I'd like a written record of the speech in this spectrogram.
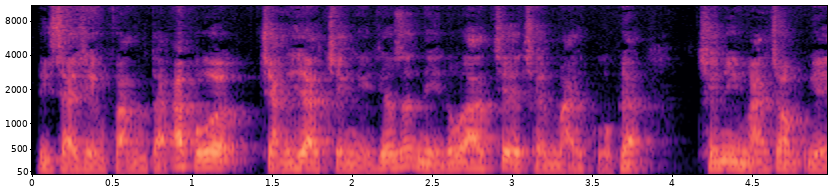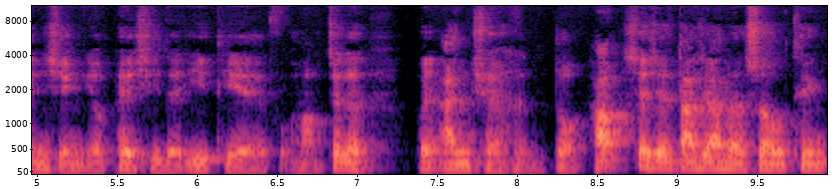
理财型房贷啊。不过讲一下经理，就是你如果要借钱买股票。请你买这种圆形有配息的 ETF 哈，这个会安全很多。好，谢谢大家的收听。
